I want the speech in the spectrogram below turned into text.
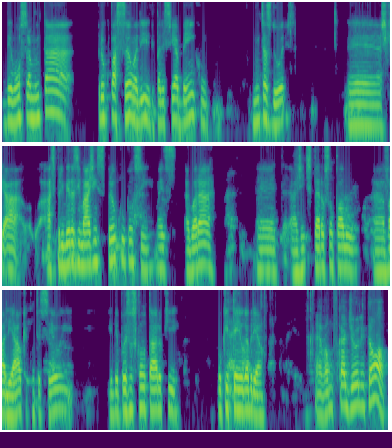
demonstra muita preocupação ali. Ele parecia bem com muitas dores. É, acho que a, as primeiras imagens preocupam sim, mas agora é, a gente espera o São Paulo avaliar o que aconteceu e, e depois nos contar o que o que tem o Gabriel. É, vamos ficar de olho então, ó.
